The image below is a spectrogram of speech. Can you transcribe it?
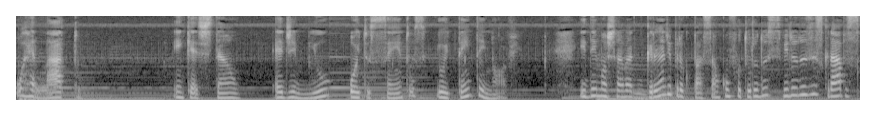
O relato em questão é de 1889 e demonstrava grande preocupação com o futuro dos filhos dos escravos,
